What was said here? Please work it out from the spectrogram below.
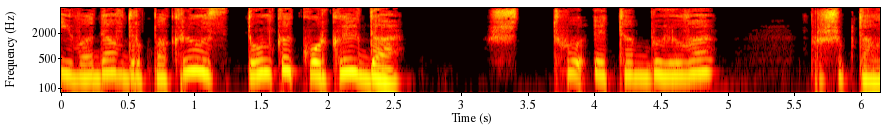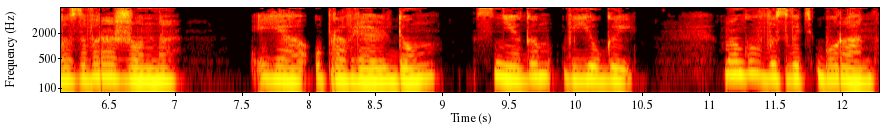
и вода вдруг покрылась тонкой коркой льда. «Что это было?» — прошептала завороженно. «Я управляю льдом, снегом, вьюгой. Могу вызвать буран.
